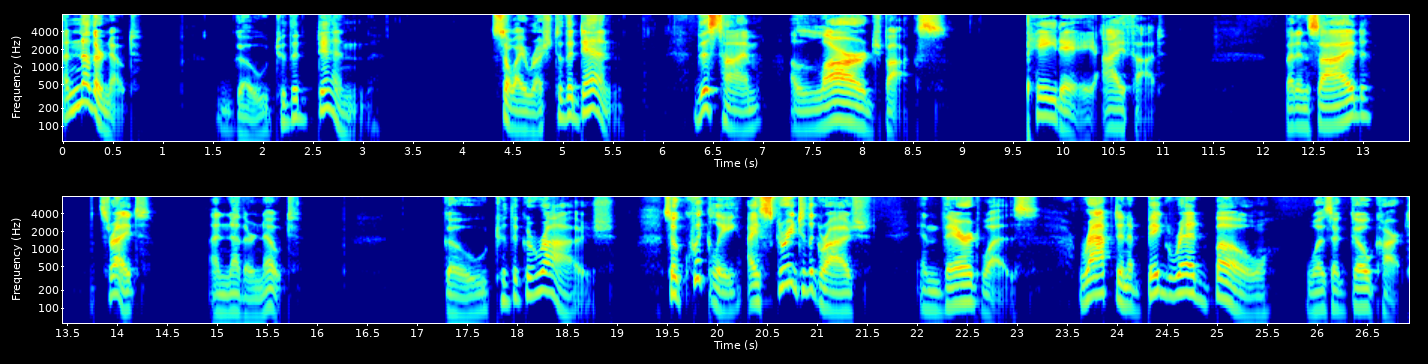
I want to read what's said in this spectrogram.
another note Go to the den. So I rushed to the den. This time, a large box. Payday, I thought. But inside, that's right, another note. Go to the garage. So quickly, I scurried to the garage, and there it was. Wrapped in a big red bow was a go kart.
